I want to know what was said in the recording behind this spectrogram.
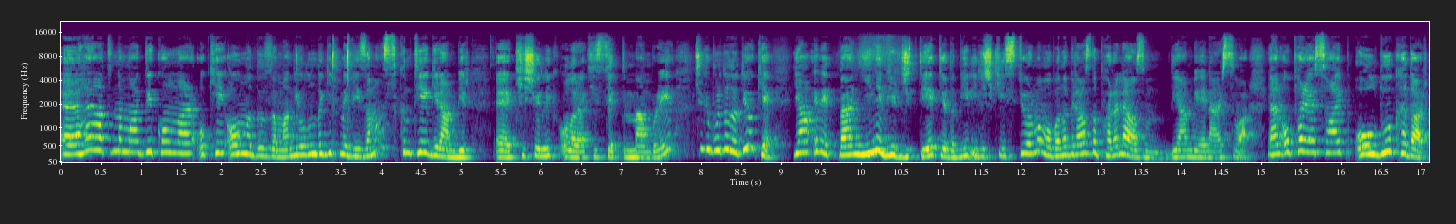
e, hayatında maddi konular okey olmadığı zaman, yolunda gitmediği zaman sıkıntıya giren bir e, kişilik olarak hissettim ben burayı. Çünkü burada da diyor ki ya evet ben yine bir ciddiyet ya da bir ilişki istiyorum ama bana biraz da para lazım diyen bir enerjisi var. Yani o paraya sahip olduğu kadar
